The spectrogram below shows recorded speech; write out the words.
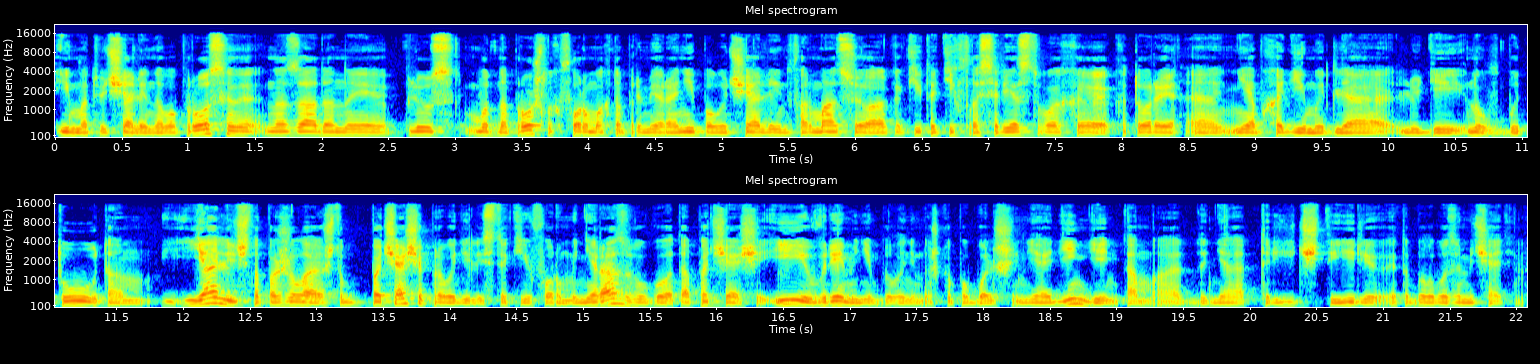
им отвечали на вопросы на заданные. Плюс вот на прошлых форумах, например, они получали информацию о каких-то тифлосредствах, э, которые э, необходимы для людей ну, в быту. Там. Я лично пожелаю, чтобы почаще проводились такие форумы, не раз в год, а почаще. И времени было немножко побольше. Не один день, там, а дня три-четыре. Это было бы замечательно.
